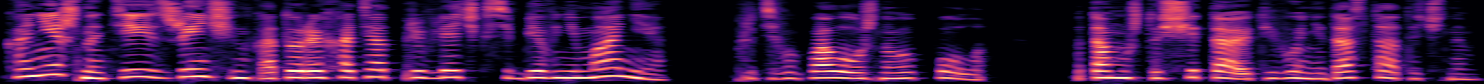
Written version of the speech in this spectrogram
Конечно, те из женщин, которые хотят привлечь к себе внимание противоположного пола, потому что считают его недостаточным,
